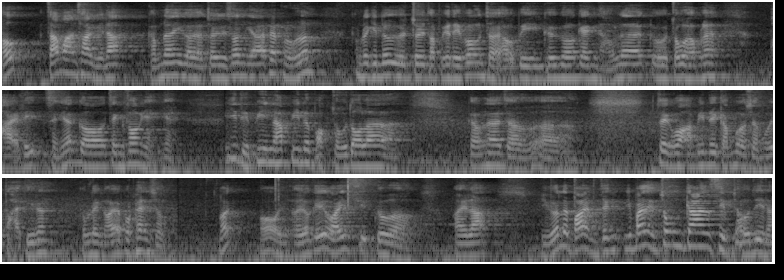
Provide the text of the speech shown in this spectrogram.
好，眨眼拆完啦。咁咧，呢個就最新嘅 iPad Pro 啦。咁你見到佢最特別嘅地方就係後邊佢個鏡頭咧，個組合咧排列成一個正方形嘅。呢條邊黑邊都薄咗好多啦。咁咧就誒、即係畫面你感覺上會大啲啦。咁另外一個 Pencil，喂、哦，原來有幾位攝嘅喎。係啦，如果你擺唔正，要擺正中間攝就好啲啦。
